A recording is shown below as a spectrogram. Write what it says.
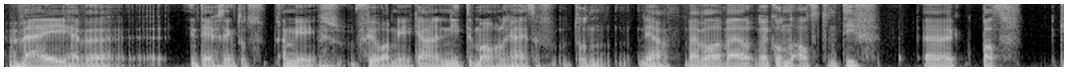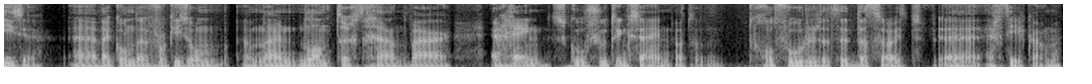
wij hebben, eh, in tegenstelling tot veel Amerikanen... niet de mogelijkheid tot... Ja, wij, wij, wij, konden een alternatief pad kiezen. Eh, wij konden ervoor kiezen om, naar een land terug te gaan... waar er geen schoolshootings zijn. Wat, God verhoede dat, dat zou het eh, echt hier komen.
